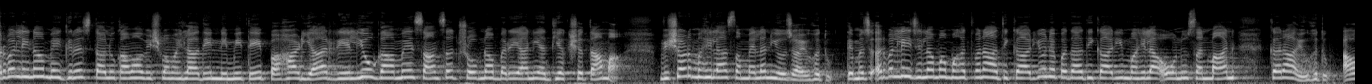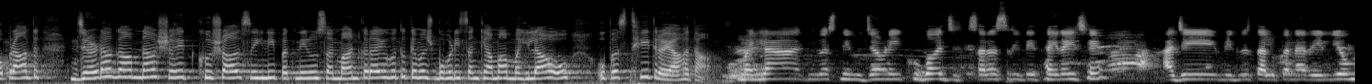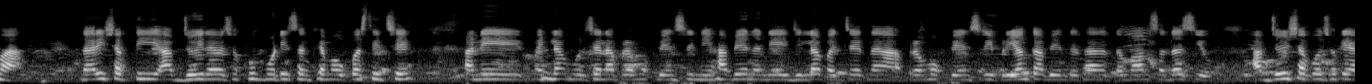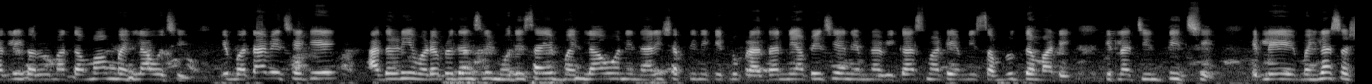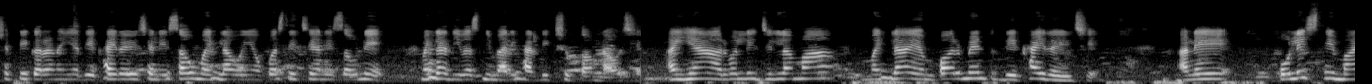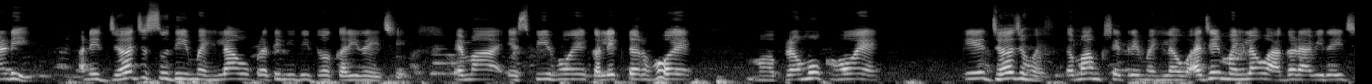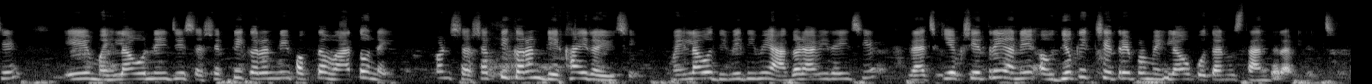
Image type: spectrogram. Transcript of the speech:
અરવલ્લીના મેઘરજ તાલુકામાં વિશ્વ મહિલા દિન નિમિત્તે પહાડિયા રેલિયો ગામે સાંસદ શોભના બરિયાની અધ્યક્ષતામાં વિશાળ મહિલા સંમેલન યોજાયું હતું. તેમજ અરવલ્લી જિલ્લામાં મહત્વના અધિકારીઓ અને પદાધિકારી મહિલાઓનું સન્માન કરાયું હતું. આ ઉપરાંત જરડા ગામના શહીદ ખુશાલસિંહની પત્નીનું સન્માન કરાયું હતું. તેમજ બહોળી સંખ્યામાં મહિલાઓ ઉપસ્થિત રહ્યા હતા. મહિલા દિવસની ઉજવણી ખૂબ જ સરસ રીતે થઈ રહી છે. આજે મેઘરજ તાલુકાના રેલીઓમાં નારી શક્તિ આપ જોઈ રહ્યા છો ખૂબ મોટી સંખ્યામાં ઉપસ્થિત છે. અને મહિલા મોરચાના પ્રમુખ બેન શ્રી નેહાબેન અને જિલ્લા પંચાયતના પ્રમુખ બેન શ્રી પ્રિયંકાબેન તથા તમામ સદસ્યો, આપ જોઈ શકો છો કે આગલી હરોળમાં તમામ મહિલાઓ છે એ બતાવે છે કે આદરણીય વડાપ્રધાન શ્રી મોદી સાહેબ મહિલાઓ અને નારી શક્તિને કેટલું પ્રાધાન્ય આપે છે અને એમના વિકાસ માટે, એમની સમૃદ્ધ માટે કેટલા ચિંતિત છે. એટલે મહિલા સશક્તિકરણ અહીંયા દેખાઈ રહ્યું છે અને સૌ મહિલાઓ અહીંયા ઉપસ્થિત છે અને સૌને મહિલા દિવસની મારી હાર્દિક શુભકામનાઓ છે. અહીંયા અરવલ્લી જિલ્લામાં મહિલા એમ્પાવરમેન્ટ દેખાઈ રહ્યું છે અને પોલીસથી માંડી અને જજ સુધી મહિલાઓ પ્રતિનિધિત્વ કરી રહી છે. એમાં એસપી હોય, કલેક્ટર હોય પ્રમુખ હોય કે જજ હોય, તમામ ક્ષેત્રે મહિલાઓ. આજે મહિલાઓ આગળ આવી રહી છે. એ મહિલાઓને જે સશક્તિકરણની ફક્ત વાતો નહીં, પણ સશક્તિકરણ દેખાઈ રહ્યું છે. મહિલાઓ ધીમે ધીમે આગળ આવી રહી છે. રાજકીય ક્ષેત્રે અને ઔદ્યોગિક ક્ષેત્રે પણ મહિલાઓ પોતાનું સ્થાન ધરાવી રહી છે.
